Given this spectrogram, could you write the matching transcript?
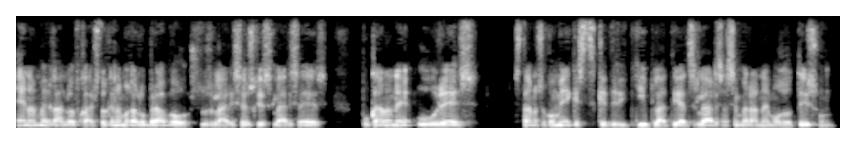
ένα μεγάλο ευχαριστώ και ένα μεγάλο μπράβο στους Λαρισαίους και στις Λαρισαίες που κάνανε ουρές στα νοσοκομεία και στη κεντρική πλατεία της Λάρισας σήμερα να αιμοδοτήσουν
